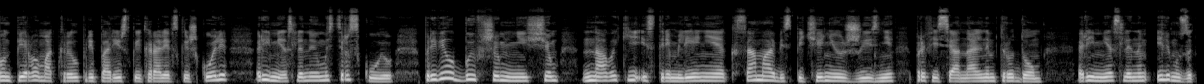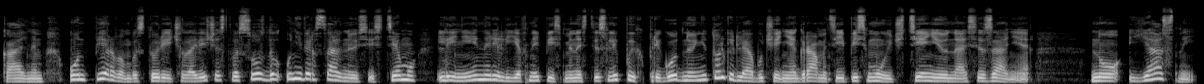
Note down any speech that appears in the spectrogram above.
Он первым открыл при Парижской королевской школе ремесленную мастерскую, привил бывшим нищим навыки и стремление к самообеспечению жизни профессиональным трудом, ремесленным или музыкальным. Он первым в истории человечества создал универсальную систему линейно-рельефной письменности слепых, пригодную не только для обучения грамоте и письму и чтению на осязание, но ясный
